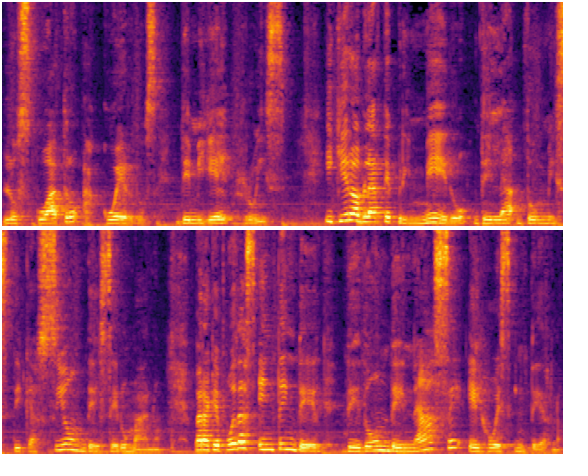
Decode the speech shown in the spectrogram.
Los Cuatro Acuerdos, de Miguel Ruiz. Y quiero hablarte primero de la domesticación del ser humano, para que puedas entender de dónde nace el juez interno.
